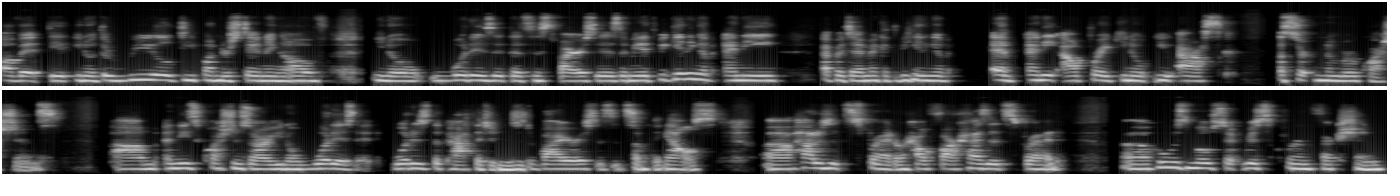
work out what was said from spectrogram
of it, the, you know, the real deep understanding of, you know, what is it that this virus is. I mean, at the beginning of any epidemic, at the beginning of any outbreak, you know, you ask a certain number of questions. Um, and these questions are, you know, what is it? What is the pathogen? Is it a virus? Is it something else? Uh, how does it spread or how far has it spread? Uh, who is most at risk for infection?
